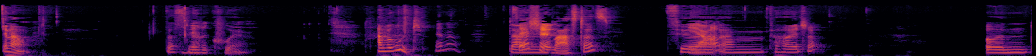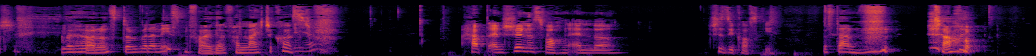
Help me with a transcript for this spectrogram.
genau. Das wäre cool. Aber gut, Genau. dann Sehr schön. war's das für, Ja. ähm, für heute. Und wir hören uns dann bei der nächsten Folge von Leichte Kost. Ja. Habt ein schönes Wochenende. Tschüssikowski. Bis dann. 然后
